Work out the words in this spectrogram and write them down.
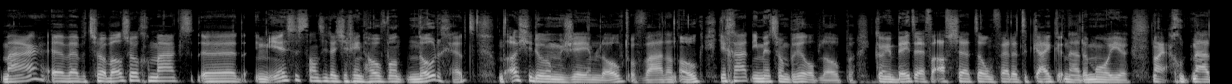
Maar eh, we hebben het zo wel zo gemaakt eh, in eerste instantie dat je geen hoofdband nodig hebt. Want als je door een museum loopt, of waar dan ook, je gaat niet met zo'n bril oplopen. Je kan je beter even afzetten om verder te kijken naar de mooie, nou ja, goed, naar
